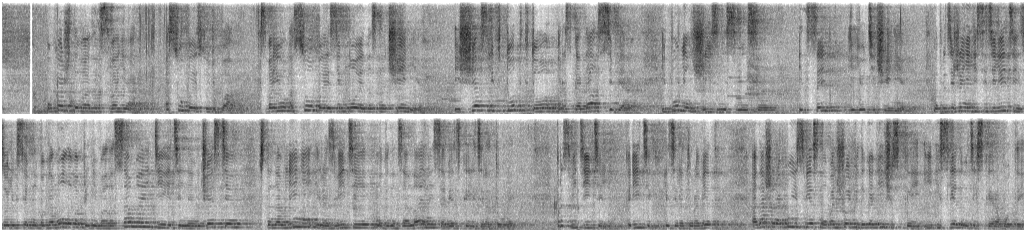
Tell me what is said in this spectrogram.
У каждого своя особая судьба, свое особое земное назначение. И счастлив тот, кто разгадал себя и понял жизни смысл и цель ее течения. На протяжении десятилетий Зоя Алексеевна Богомолова принимала самое деятельное участие в становлении и развитии многонациональной советской литературы просветитель, критик, литературовед. Она широко известна большой педагогической и исследовательской работой.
